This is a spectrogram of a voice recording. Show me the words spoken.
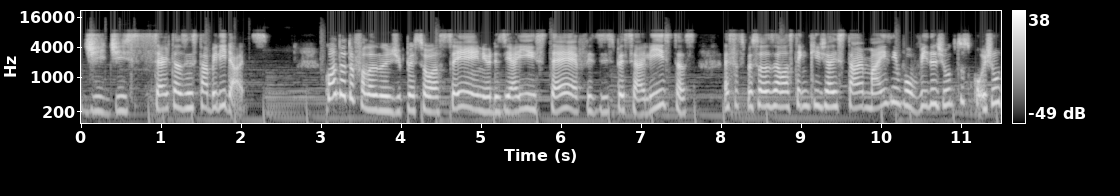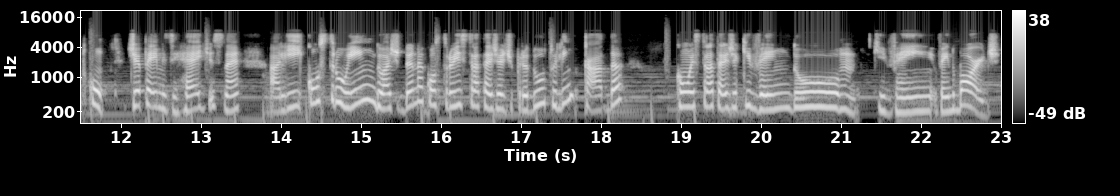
de, de certas instabilidades. Quando eu tô falando de pessoas sêniores e aí staffs, especialistas, essas pessoas elas têm que já estar mais envolvidas juntos, junto com GPMs e heads, né? Ali construindo, ajudando a construir estratégia de produto linkada com a estratégia que vem do que vem, vem do board.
